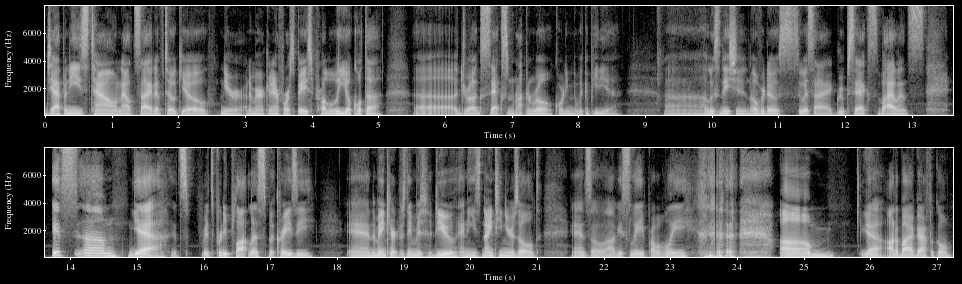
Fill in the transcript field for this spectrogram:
Japanese town outside of Tokyo near an American Air Force base, probably Yokota. Uh, drugs, sex, and rock and roll, according to Wikipedia. Uh, hallucination, overdose, suicide, group sex, violence. It's um yeah, it's it's pretty plotless but crazy. And the main character's name is Ryu, and he's 19 years old. And so obviously probably um yeah, autobiographical.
